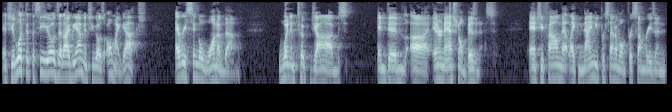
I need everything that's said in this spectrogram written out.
And she looked at the CEOs at IBM and she goes, oh my gosh, every single one of them went and took jobs and did uh, international business. And she found that like 90% of them, for some reason,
